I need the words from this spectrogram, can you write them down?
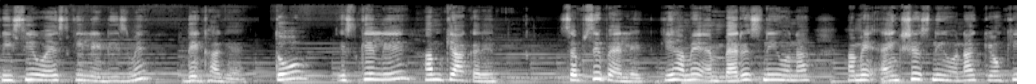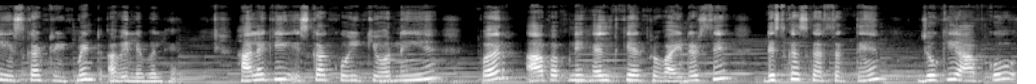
पीसीओएस की लेडीज़ में देखा गया है। तो इसके लिए हम क्या करें? सबसे पहले कि हमें एम्बेरस नहीं होना, हमें एंशियस नहीं होना, क्योंकि इसका ट्रीटमेंट अवेलेबल है। हालाँकि इसका कोई क्योर नहीं है, पर आप अपने हेल्थ केयर प्रोवाइडर से डिस्कस कर सकते हैं, जो कि आपको,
